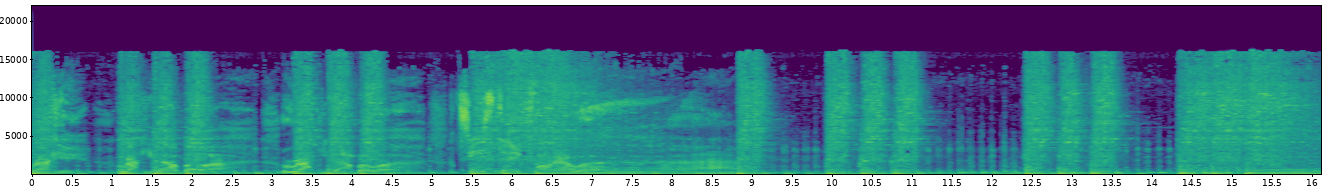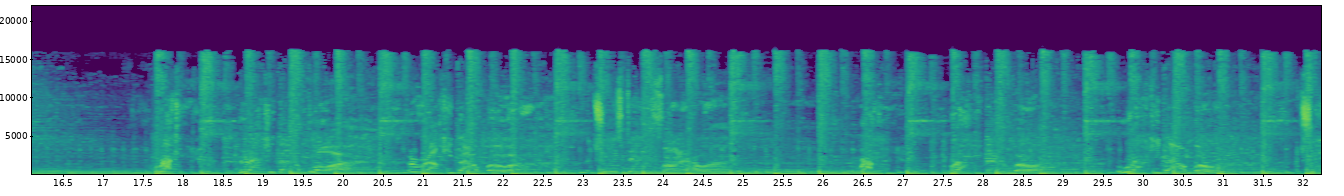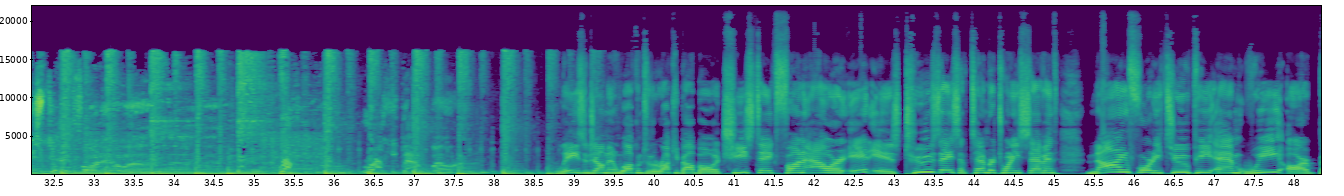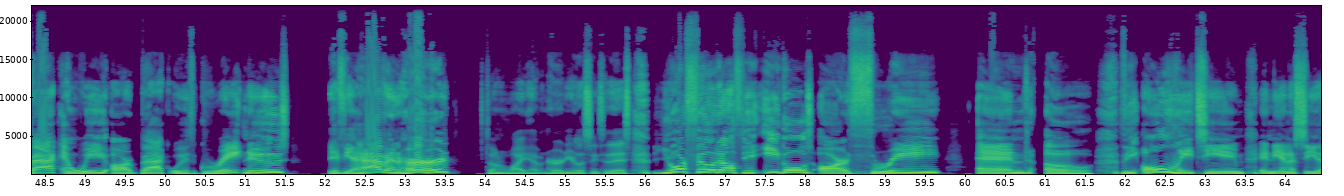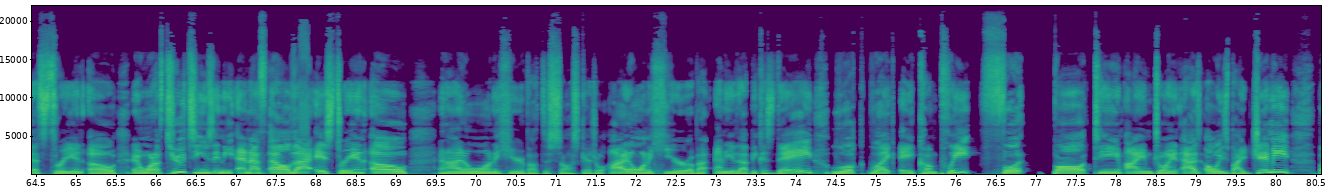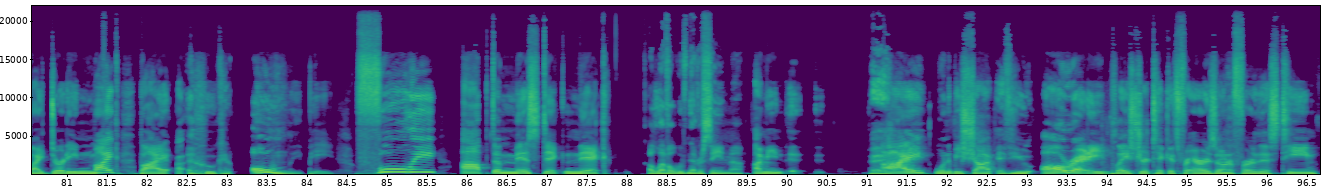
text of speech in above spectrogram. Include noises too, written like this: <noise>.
Rocky, Rocky Balboa, Rocky Balboa, cheesesteak for an hour. Ladies and gentlemen, welcome to the Rocky Balboa Cheesesteak Fun Hour. It is Tuesday, September 27th, 9:42 p.m. We are back and we are back with great news. If you haven't heard, don't know why you haven't heard and you're listening to this. Your Philadelphia Eagles are 3 and 0. The only team in the NFC that's 3 and 0 and one of two teams in the NFL that is 3 and 0. And I don't want to hear about the soft schedule. I don't want to hear about any of that because they look like a complete football team. I am joined as always by Jimmy, by Dirty Mike, by uh, who can only be fully optimistic Nick. A level we've never seen, Matt. I mean, it- I wouldn't be shocked if you already placed your tickets for Arizona for this team.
